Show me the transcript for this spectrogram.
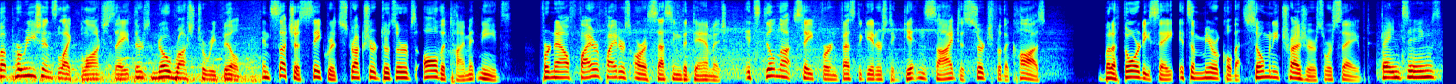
But Parisians like Blanche say there's no rush to rebuild, and such a sacred structure deserves all the time it needs. For now, firefighters are assessing the damage. It's still not safe for investigators to get inside to search for the cause, but authorities say it's a miracle that so many treasures were saved. Paintings,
